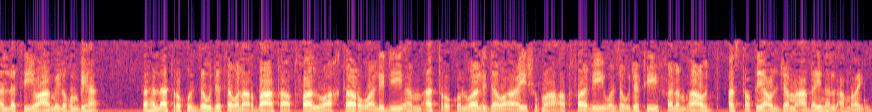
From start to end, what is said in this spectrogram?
التي يعاملهم بها. فهل أترك الزوجة والأربعة أطفال وأختار والدي أم أترك الوالد وأعيش مع أطفالي وزوجتي فلم أعد أستطيع الجمع بين الأمرين؟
